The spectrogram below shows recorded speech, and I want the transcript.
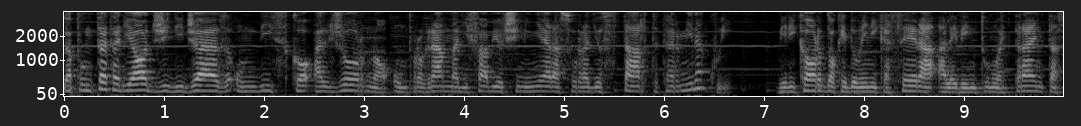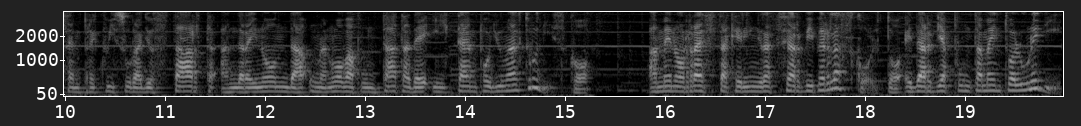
La puntata di oggi di Jazz Un disco al giorno, un programma di Fabio Ciminiera su Radio Start termina qui. Vi ricordo che domenica sera alle 21.30, sempre qui su Radio Start, andrà in onda una nuova puntata de Il tempo di un altro disco. A me non resta che ringraziarvi per l'ascolto e darvi appuntamento a lunedì,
